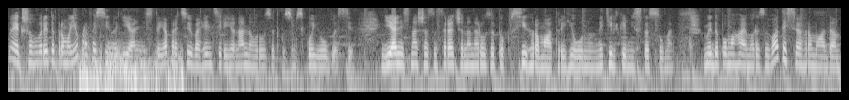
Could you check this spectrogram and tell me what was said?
Ну, якщо говорити про мою професійну діяльність, то я працюю в агенції регіонального розвитку Сумської області. Діяльність наша зосереджена на розвиток всіх громад регіону, не тільки міста Суми. Ми допомагаємо розвиватися громадам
